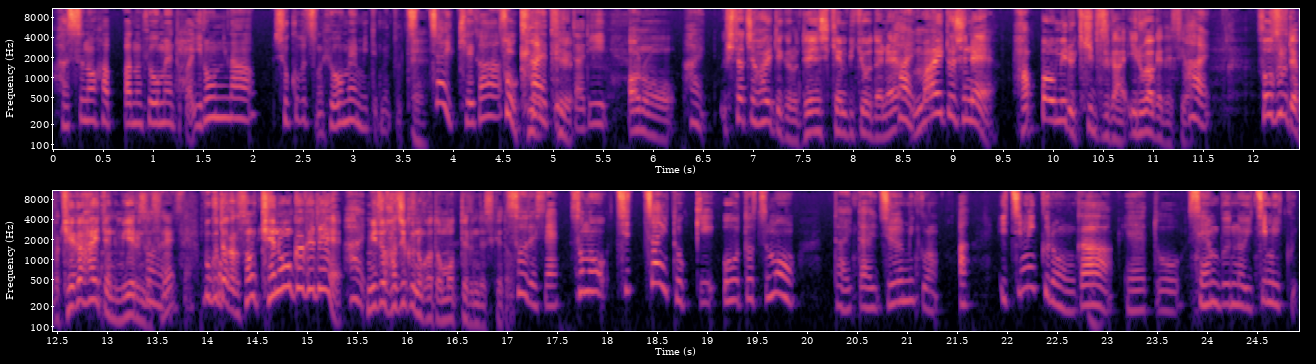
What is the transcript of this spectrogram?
ハスの葉っぱの表面とかいろんな植物の表面見てみるとちっちゃい毛が生えていたり、あのはい。日立ハイテクの電子顕微鏡でね、はい。毎年ね葉っぱを見るキッズがいるわけですよ、はい。そうするとやっぱ毛が生えてるの見えるんですね。ね。僕だからその毛のおかげではい。水を弾くのかと思ってるんですけど、そうですね。そのちっちゃい突起凹凸もだいたい10ミクロン。あ1ミクロンが、えー、と1000分の1ミク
